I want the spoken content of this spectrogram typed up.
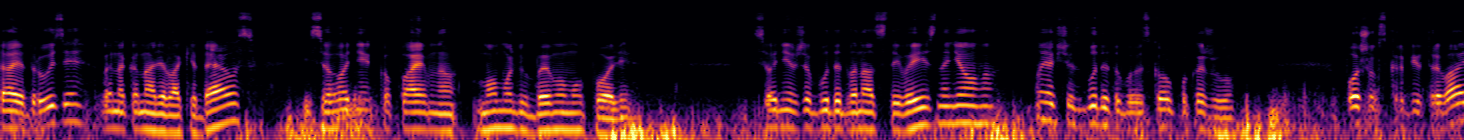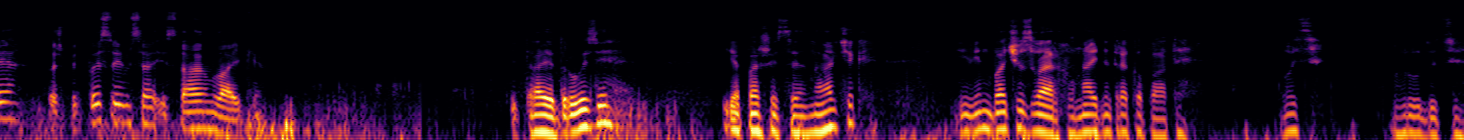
Вітаю, друзі! Ви на каналі Lucky Deus. І сьогодні копаємо на моєму любимому полі. Сьогодні вже буде 12-й виїзд на нього. Ну, як щось буде, то обов'язково покажу. Пошук скарбів триває, тож підписуємося і ставимо лайки. Вітаю, друзі! Є перший сигнальчик. І він бачу зверху, навіть не треба копати. Ось в грудиці.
